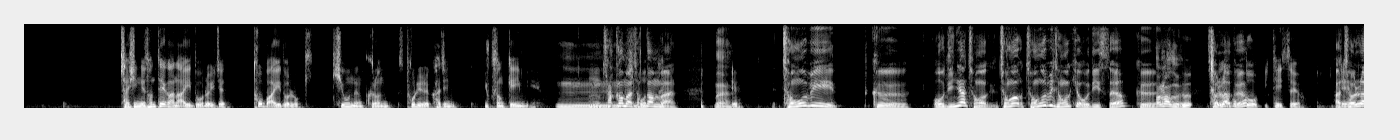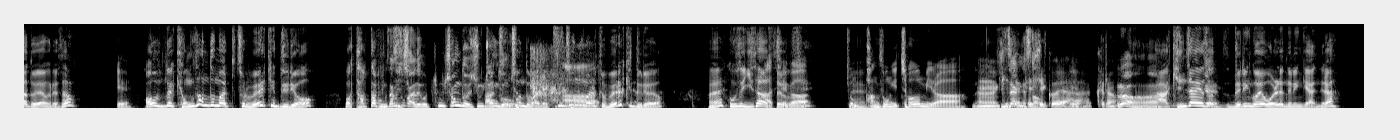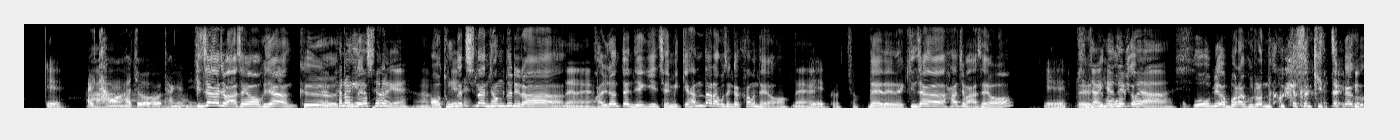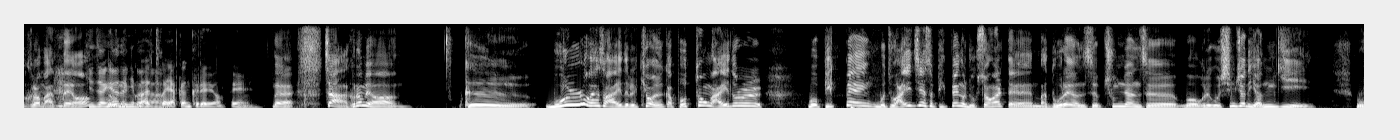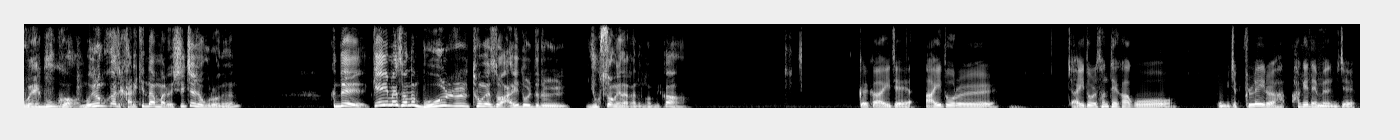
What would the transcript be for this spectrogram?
자신이 선택한 아이돌을 이제 톱 아이돌로 키, 키우는 그런 스토리를 가진 육성 게임이에요. 음, 음, 잠깐만 잠깐만 네. 예. 정읍이 그 어디냐 정확 정읍 정읍이 정확히 어디 있어요? 그 전라도 그 전라도요? 전라북도 밑에 있어요. 아 예. 전라도요. 그래서 예. 어 근데 경상도 말투처럼 왜 이렇게 느려? 어 답답. 경상도가 아니고 충청도, 아 충청도. 충청도 맞아. 충청도 아. 말이 좀왜 이렇게 느려요? 에? 거기서 이사 아, 왔어요 제가 혹시? 좀 네. 방송이 처음이라 네. 응, 긴장해서. 긴장되실 거야. 그럼. 그럼. 아 긴장해서 네. 느린 거예요? 원래 느린 게 아니라? 예. 아니, 아. 당황하죠, 당연히. 긴장하게 마세요. 그냥 그 네, 편하게 친한, 편하게. 어. 어, 동네 네네. 친한 형들이랑 네네. 관련된 얘기 재밌게 한다라고 생각하면 돼요. 네. 예, 그렇죠. 네 네 네. 긴장하지 마세요. 예. 네, 긴장해야 그될 거야. 노비가 뭐라 그런다고 해서 긴장하고 그러면 안 돼요. 긴장해야 될 거야. 말투가 약간 그래요. 네. 네. 자, 그러면 그 뭘로 해서 아이들을 키워요? 그러니까 보통 아이돌 뭐 빅뱅 뭐 YG에서 빅뱅을 육성할 땐 막 노래 연습, 춤 연습 뭐 그리고 심지어는 연기, 뭐 외국어 뭐 이런 것까지 가리킨단 말이에요. 실제적으로는. 근데 게임에서는 뭐를 통해서 아이돌들을 육성해 나가는 겁니까? 그러니까 이제 아이돌을 아이돌을 선택하고 좀 이제 플레이를 하, 하게 되면 이제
